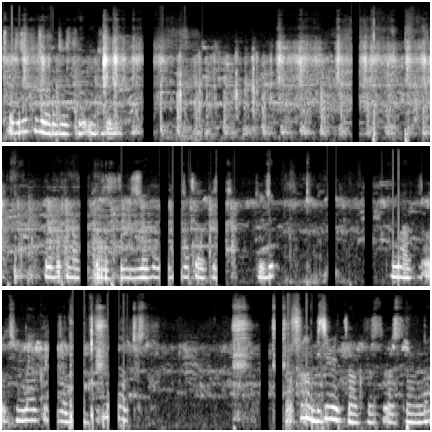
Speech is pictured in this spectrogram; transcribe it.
Çadırı gidiyor arkadaşlar ilgili. Ve bakın arkadaşlar biz yapacağız arkadaşlar. Dedi. Şimdi arkadaşlar bir şey yapacağız. An bizim ekran arkadaşlar aslında.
